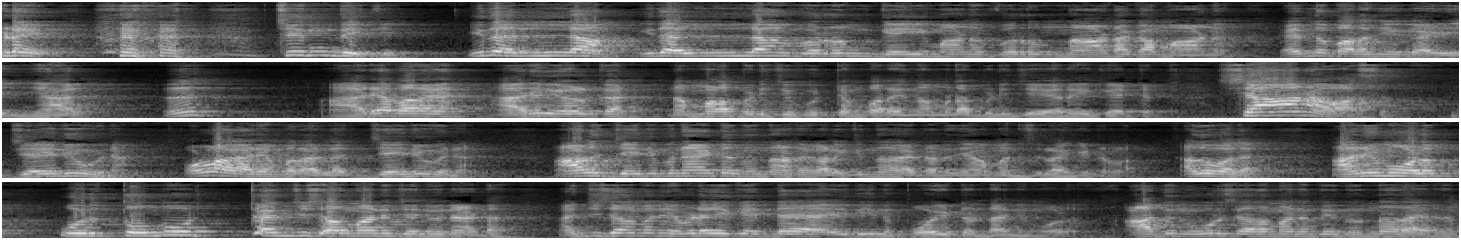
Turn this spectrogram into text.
എടേ ചിന്തിക്ക്. ഇതെല്ലാം ഇതെല്ലാം വെറും ഗെയിമാണ് വെറും നാടകമാണ് എന്ന് പറഞ്ഞു കഴിഞ്ഞാൽ? ആരാ പറയാൻ ആര് കേൾക്കാൻ? നമ്മളെ പിടിച്ച് കുറ്റം പറയും നമ്മളെ പിടിച്ച് ഏറി കയറ്റും. ഷാനവാസ് ജനുവിന. ഉള്ള കാര്യം പറയല്ല ജനുവിന. ആൾ ജനുവിനായിട്ട് നിന്നാണ് കളിക്കുന്നതായിട്ടാണ് ഞാൻ മനസ്സിലാക്കിയിട്ടുള്ളത്. അതുപോലെ അനുമോളും ഒരു തൊണ്ണൂറ്റഞ്ച് ശതമാനം ജനുവിനായിട്ടാ അഞ്ച് ശതമാനം എവിടെയൊക്കെ എന്റെ ഇതിൽ നിന്ന് പോയിട്ടുണ്ട് അനുമോൾ ആദ്യം നൂറ് ശതമാനത്തിൽ നിന്നതായിരുന്നു.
